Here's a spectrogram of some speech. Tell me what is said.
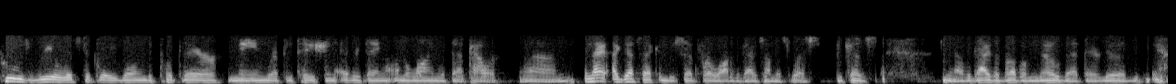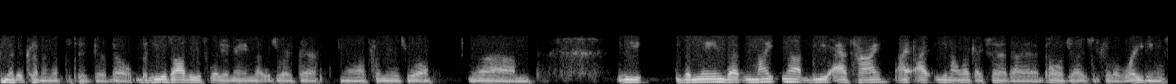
who's realistically going to put their name, reputation, everything on the line with that power. Um, and that, I guess that can be said for a lot of the guys on this list because you know the guys above them know that they're good and that they're coming up to take their belt. But he was obviously a name that was right there uh, for me as well. Um, the the name that might not be as high. I, I, you know, like I said, I apologize for the ratings,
